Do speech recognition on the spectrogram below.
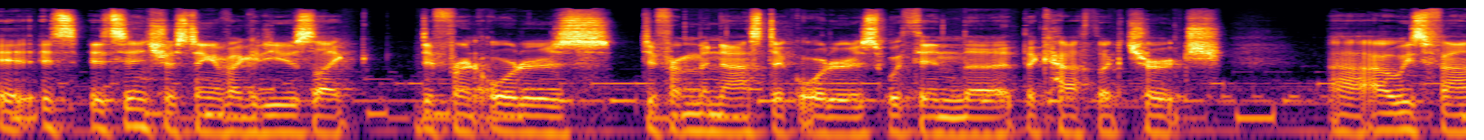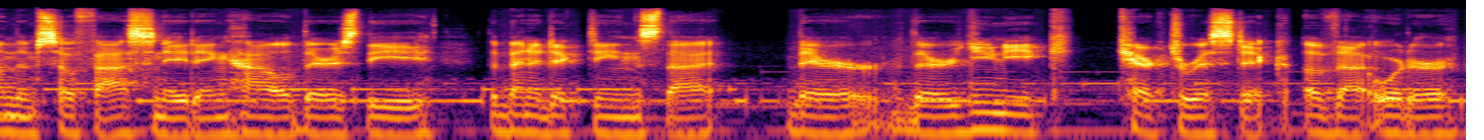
it, it's it's interesting if I could use like different orders, different monastic orders within the the Catholic Church. Uh, I always found them so fascinating. How there's the the Benedictines that their their unique characteristic of that order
